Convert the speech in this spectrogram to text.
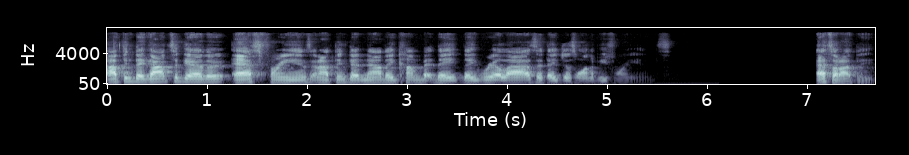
I think they got together as friends, and I think that now they come back. They they realize that they just want to be friends. That's what I think.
